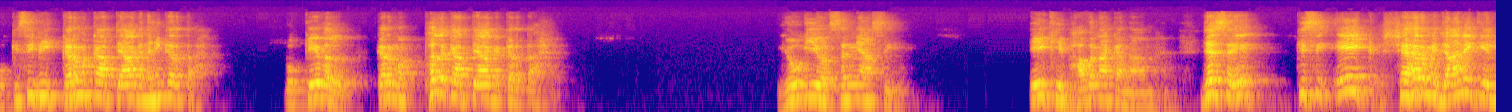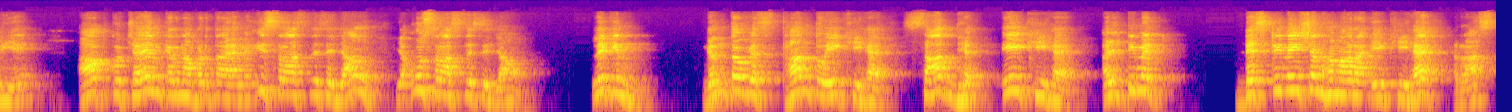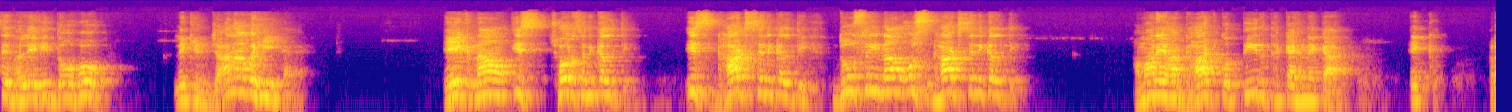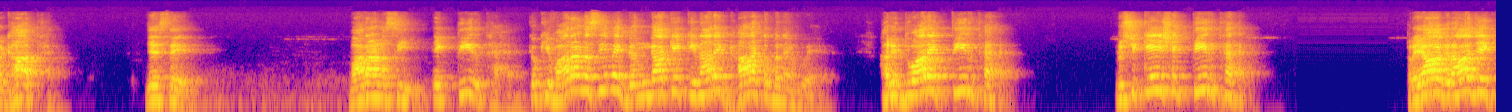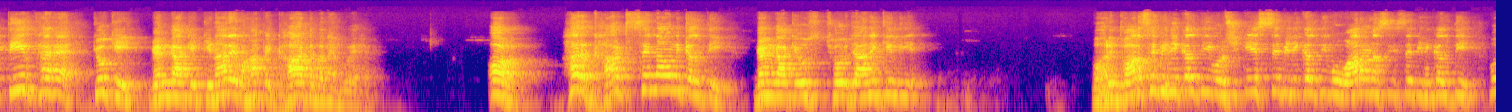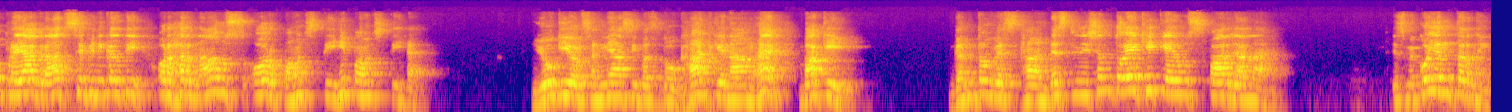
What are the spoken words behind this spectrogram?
वो किसी भी कर्म का त्याग नहीं करता। वो केवल कर्म फल का त्याग करता है। योगी और सन्यासी एक ही भावना का नाम है। जैसे किसी एक शहर में जाने के लिए आपको चयन करना पड़ता है, मैं इस रास्ते से जाऊँ या उस रास्ते से जाऊँ। लेकिन गंतव्य स्थान तो एक ही है, साध्य एक ही है अल्टीमेट डेस्टिनेशन हमारा एक ही है, रास्ते भले ही दो हो, लेकिन जाना वही है। एक नाव इस छोर से निकलती इस घाट से निकलती, दूसरी नाव उस घाट से निकलती। हमारे यहाँ घाट को तीर्थ कहने का एक प्रघात है। जैसे वाराणसी एक तीर्थ है, क्योंकि वाराणसी में गंगा के किनारे घाट बने हुए हैं। हरिद्वार एक तीर्थ है, ऋषिकेश एक तीर्थ है, प्रयागराज एक तीर्थ है, क्योंकि गंगा के किनारे वहाँ पे घाट बने हुए हैं। और हर घाट से नाव निकलती गंगा के उस छोर जाने के लिए। वो हरिद्वार से भी निकलती, वो ऋषिकेश से भी निकलती, वो वाराणसी से भी निकलती, वो प्रयागराज से भी निकलती और हर नाव उस और पहुँचती ही पहुँचती है। योगी और सन्यासी बस दो घाट के नाम है, बाकी गंतव्य स्थान, डेस्टिनेशन तो एक ही के उस पार जाना है। इसमें कोई अंतर नहीं।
